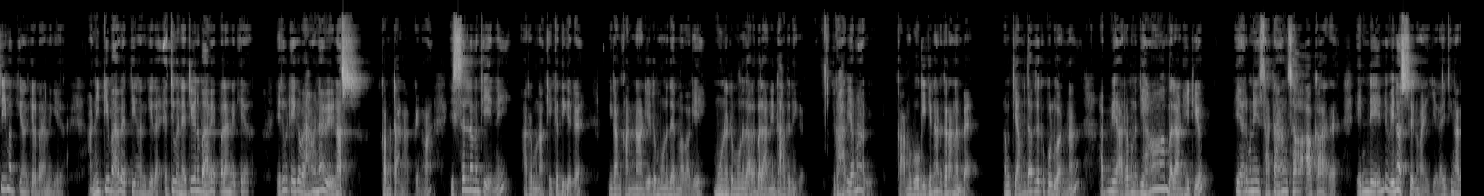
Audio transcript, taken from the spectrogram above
වීමක් තියෙනවද කියලා බලන්න කියලා. අනිත්‍ය භාවයක් තියෙනවද කියලා. ඇතිව නැති වෙන භාවයක් බලන්න කියලා. එතකොට ඒක භාවනාවේ වෙනස් කමටහනක් වෙනවා. ඉස්සෙල්ලම තියෙන්නේ අරමුණක් එක දිගට නිකන් කණ්ණාඩියට මූණ දැම්මා වගේ මූණට මූණ දාලා බලන්න හදන එක. ඒක හරි අමාරුයි. කාමභෝගී කෙනාට කරන්න බෑ. නමුත් යම් දවසක පුළුවන් නම් අපි මේ අරමුණ දිහා බලන් හිටියොත් ඒ අරමුණේ සටහන් සහ ආකාර එnde end වෙනස් වෙනවයි කියලා. ඉතින් අර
